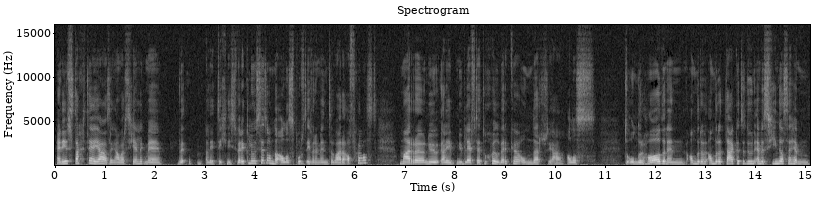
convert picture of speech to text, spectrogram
En eerst dacht hij, ja, ze gaan waarschijnlijk mij we- allee, technisch werkloos zetten, omdat alle sportevenementen waren afgelast. Maar eh, nu, allee, nu blijft hij toch wel werken om daar ja, alles te onderhouden en andere, andere taken te doen. En misschien dat ze hem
